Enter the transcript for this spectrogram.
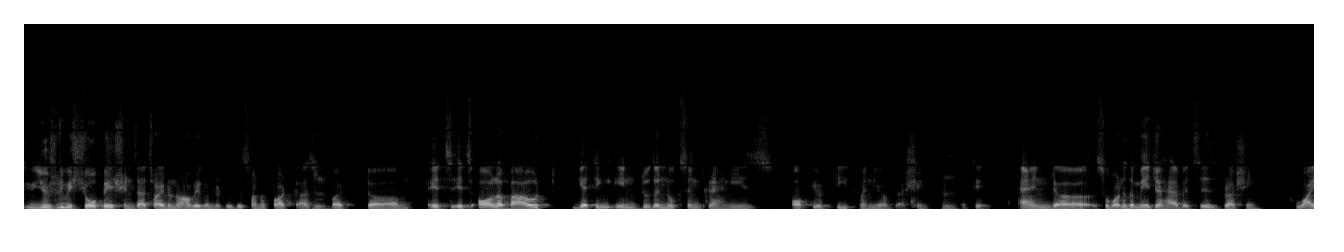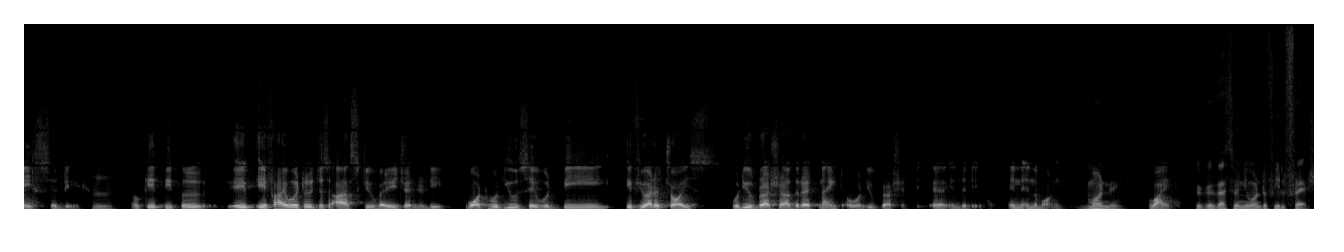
usually we show patients. That's why I don't know how we're going to do this on a podcast, Hmm. but um, it's it's all about getting into the nooks and crannies of your teeth when you're brushing. Hmm. Okay, and uh, so one of the major habits is brushing twice a day. Hmm. Okay, people. If if I were to just ask you very generally, what would you say would be if you had a choice? Would you brush rather at night or would you brush it uh, in the daytime, in in the morning? Morning, Why? because that's when you want to feel fresh.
